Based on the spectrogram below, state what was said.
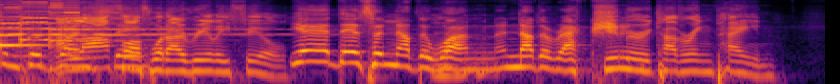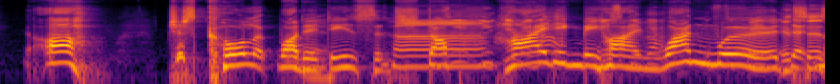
some good I ones I laugh there. off what I really feel. yeah, there's another one, another action. Humor covering pain. Oh, just call it what it Yeah. is and Come. stop hiding up. Behind one It's word It that makes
